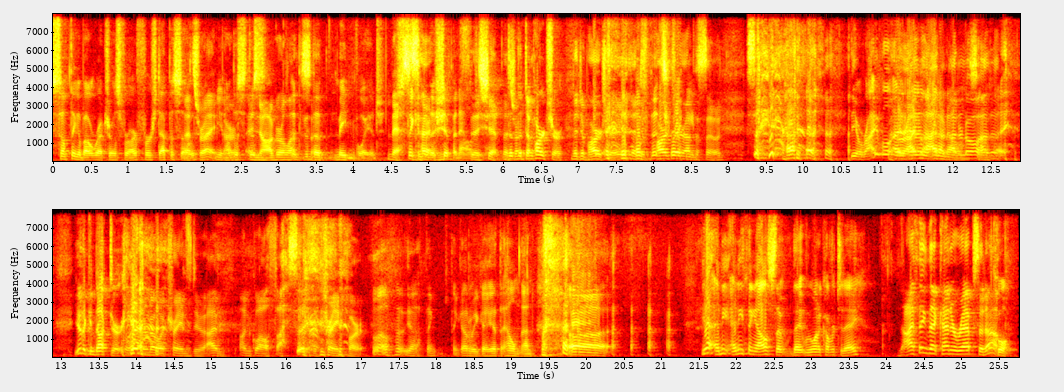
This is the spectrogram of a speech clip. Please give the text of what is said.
something about retros for our first episode. That's right, You know, this, this inaugural the, episode. the maiden voyage. Yes, Sticking to the ship analogy. The ship, The, that's the right. departure. The departure, the the departure episode. So- the arrival. I, I, don't, I don't know. I don't know So, to- You're the conductor. I don't know what trains do. I'm unqualified for the train part. Well, yeah. Thank, thank God we got you at the helm then. Uh, yeah. Any anything else that, that we want to cover today? I think that kind of wraps it up. Cool.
